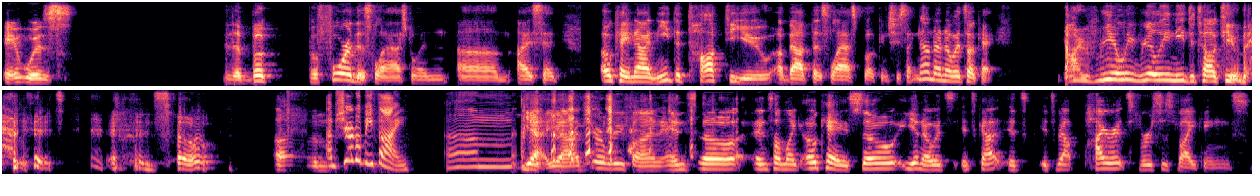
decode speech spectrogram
it was the book before this last one. Um, I said, okay, now I need to talk to you about this last book, and she's like, no, no, no, it's okay. I really, really need to talk to you about it. And so, um, I'm sure it'll be fine. Um, yeah, yeah, I'm sure it'll be fine. And so, and so I'm like, okay, so you know, it's it's got it's it's about pirates versus Vikings,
